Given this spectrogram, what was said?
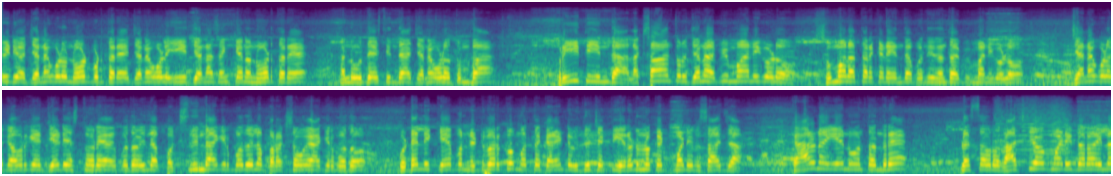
ವಿಡಿಯೋ ಜನಗಳು ನೋಡ್ಬಿಡ್ತಾರೆ, ಜನಗಳು ಈ ಜನಸಂಖ್ಯೆನ ನೋಡ್ತಾರೆ ಅನ್ನೋ ಉದ್ದೇಶದಿಂದ ಜನಗಳು ತುಂಬ ಪ್ರೀತಿಯಿಂದ ಲಕ್ಷಾಂತರ ಜನ ಅಭಿಮಾನಿಗಳು ಸುಮಲತರ ಕಡೆಯಿಂದ ಬಂದಿದ್ದಂಥ ಅಭಿಮಾನಿಗಳು, ಜನಗಳಿಗೆ ಅವ್ರಿಗೆ ಜೆ ಡಿ ಎಸ್ನವರೇ ಆಗ್ಬೋದು ಇಲ್ಲ ಪಕ್ಷದಿಂದ ಆಗಿರ್ಬೋದು ಇಲ್ಲ ಪರೋಕ್ಷವಾಗಿ ಆಗಿರ್ಬೋದು, ಒಟ್ಟಲ್ಲಿ ಕೇಬಲ್ ನೆಟ್ವರ್ಕು ಮತ್ತು ಕರೆಂಟ್ ವಿದ್ಯುತ್ ಶಕ್ತಿ ಎರಡನ್ನೂ ಕಟ್ ಮಾಡಿರೋ ಸಹಜ ಕಾರಣ ಏನು ಅಂತಂದರೆ, ಪ್ಲಸ್ ಅವರು ರಾಜಕೀಯವಾಗಿ ಮಾಡಿದ್ದಾರೋ ಇಲ್ಲ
